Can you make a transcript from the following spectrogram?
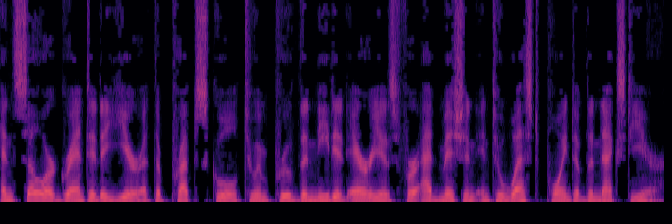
and so are granted a year at the prep school to improve the needed areas for admission into West Point of the next year.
